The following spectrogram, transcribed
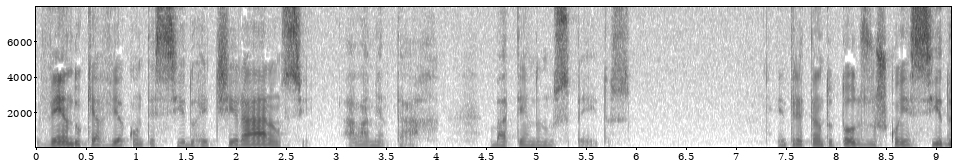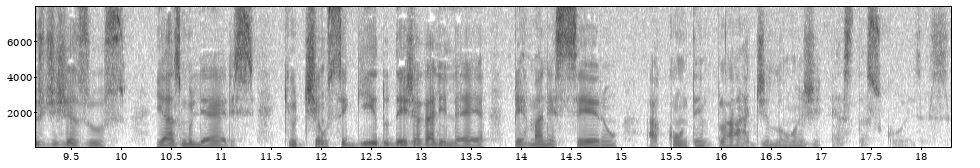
vendo o que havia acontecido, retiraram-se a lamentar, batendo nos peitos. Entretanto, todos os conhecidos de Jesus e as mulheres que o tinham seguido desde a Galiléia permaneceram a contemplar de longe estas coisas.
